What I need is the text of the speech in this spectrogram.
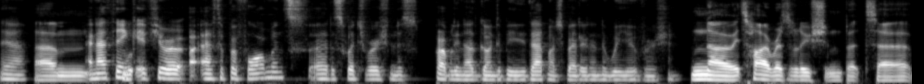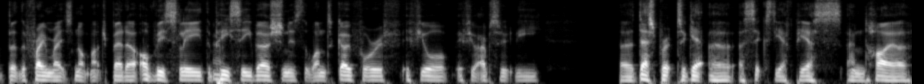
Yeah. Um, And I think if you're after performance, uh, the Switch version is probably not going to be that much better than the Wii U version. No, it's higher resolution, but uh, but the frame rate's not much better. Obviously, the Yeah. PC version is the one to go for if if you're if you're absolutely uh, desperate to get a, a 60 FPS and higher,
